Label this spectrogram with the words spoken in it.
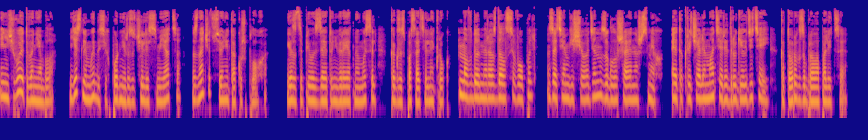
и ничего этого не было. Если мы до сих пор не разучились смеяться, значит, все не так уж плохо. Я зацепилась за эту невероятную мысль, как за спасательный круг. Но в доме раздался вопль, затем еще один, заглушая наш смех. Это кричали матери других детей, которых забрала полиция.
